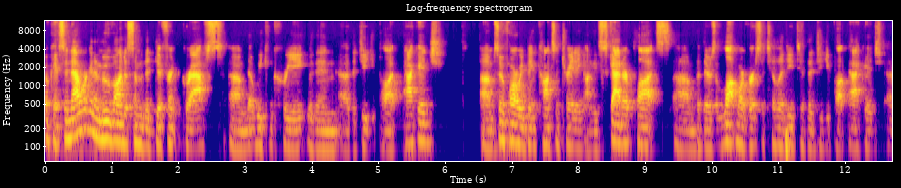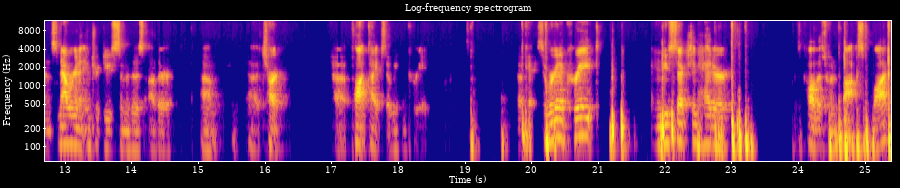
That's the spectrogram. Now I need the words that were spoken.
Okay, so now we're going to move on to some of the different graphs um, that we can create within uh, the ggplot package. Um, so far, we've been concentrating on these scatter plots, um, but there's a lot more versatility to the ggplot package. And so now we're going to introduce some of those other um, uh, chart uh, plot types that we can create. Okay, so we're going to create a new section header. Let's call this one box plot.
